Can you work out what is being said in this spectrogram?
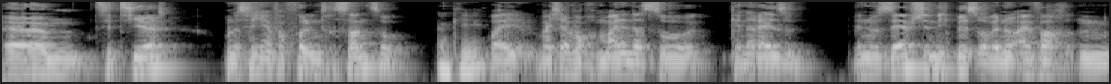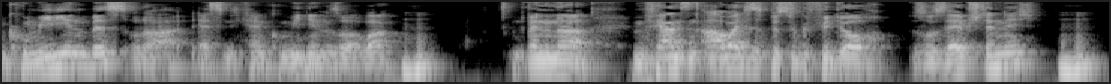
ähm, zitiert. Und das finde ich einfach voll interessant so. Okay. Weil, weil ich einfach auch meine, dass so generell so, wenn du selbstständig bist oder wenn du einfach ein Comedian bist, oder er ist nicht kein Comedian so, aber Mhm. wenn du da im Fernsehen arbeitest, bist du gefühlt ja auch so selbstständig. Mhm.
